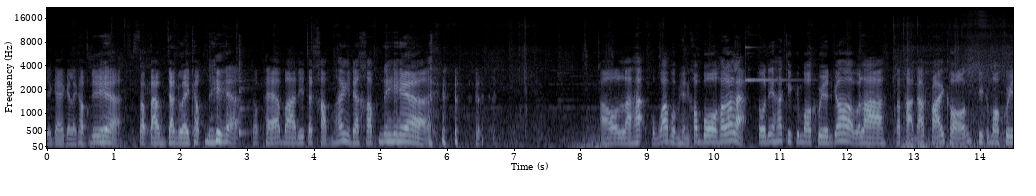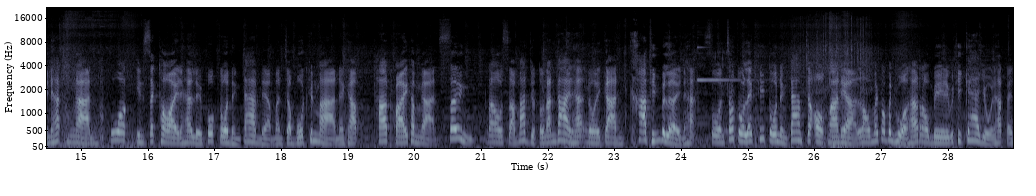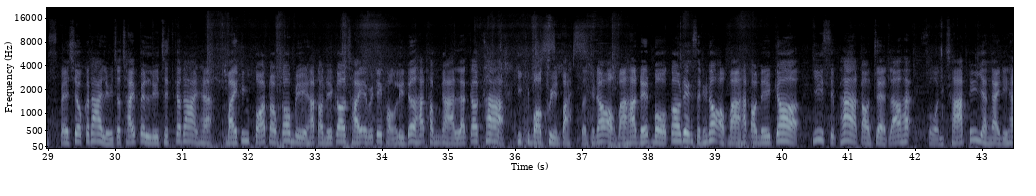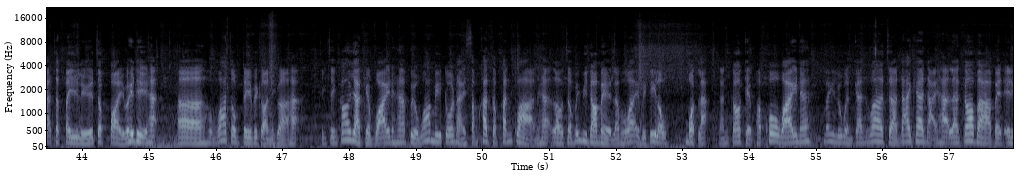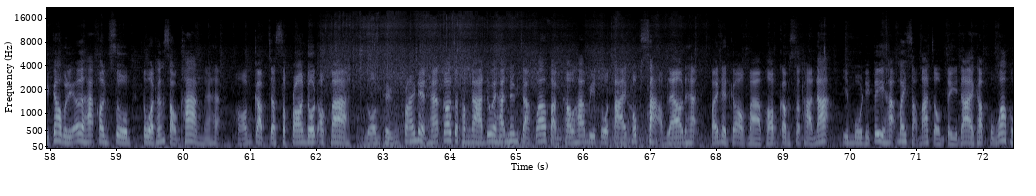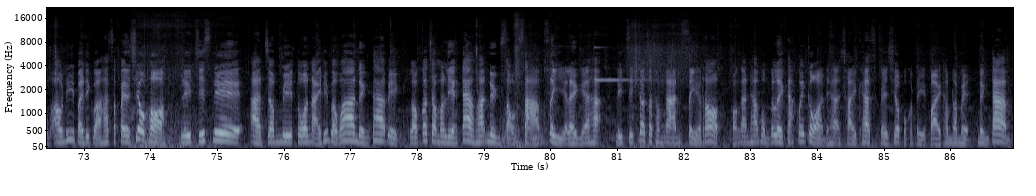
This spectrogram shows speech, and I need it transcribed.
ยังไงกันล่ะครับเนี่ยสแปมจังเลยครับเนี่ยถ้าแพ้มานี่จะขำให้นะครับเนี่ย เอาละฮะ ผมว่าผมเห็นคอมโบเขาแล้วแหละ ตัวนี้ฮะกิกมอร์ควีนก็เวลาสถานะคล้ายของกิกมอร์ควีนนะฮะทำงานพวกอินเสกทอยนะฮะหรือพวกตัวหนึ่งแต้มเนี่ยมันจะบูตขึ้นมานะครับ ถ้าทรายทำงาน ซึ่งเราสามารถหยุดตรงนั้นได้นะฮะ โดยการฆ่าทิ้งไปเลยนะฮะ ส่วนเจ้าตัวเล็กที่ตัวหนึ่งแต้มจะออกมาเนี่ย เราไม่ต้องเป็นห่วงฮะ เรามีวิธีแก้อยู่นะครับ เป็นสเปเชียลก็ได้หรือจะใช้เป็นรีจิตก็ได้นะฮะ Biting Force เราก็มีฮะ ตอนนี้ก็ใช้ ability ของ Leader ฮะทำงานแล้วก็ฆ่าคิกิบอลควีนไป Sentinel ออกมาฮะ Dead b o ก็เรียก Sentinel ออกมาฮะ ตอนนี้ก็ 25 ต่อ 7 แล้วฮะ ส่วนชาร์จนี่ยังไงดีฮะ จะตีหรือจะปล่อยไว้ดีฮะ เอ่อผมว่าโจมตีไปก่อนดีกว่าฮะ จริงๆก็อยากเก็บไว้นะฮะเผื่อว่ามีตัวไหนสำคัญสำคัญกว่านะฮะเราจะไม่มีดาเมจแล้วเพราะว่าเอ i ิตี้เราหมดละงั้นก็เก็บพับโคไว้นะ ไม่รู้เหมือนกันว่าจะได้แค่ไหนฮะแล้วก็มาเป็นเอ r ิก้าบริเออร์ฮะคอนซูมตัวทั้งสองข้างนะฮะ พร้อมกับจะสปรอนโดนออกมา รวมถึงไฟเน็ตฮะก็จะทำงานด้วยฮะเนื่องจากว่าฝั่งเขาฮะมีตัวตายครบ 3 แล้วนะฮะไฟเน็ตก็ออกมาพร้อมกับสถานะอิมมูนิตี้ฮะไม่สามารถโจมตีได้ครับ ผมว่าผมเอานี่ไปดีกว่าฮะสเปเชียลพอลีจิสนี่อาจจะมีตัวไหนที่แบบว่า 1 แต้มอีก เราก็จะมาเรียงแต้มฮะ1 2 3 4อะไรอย่างเงี้ยฮะลีจิสก็จะทำงาน 4 รอบ เพราะงั้นฮะผมก็เลยกักไว้ก่อนนะฮะใช้แค่สเปเชียลปกติไปทำดาเมจ1แต้ม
